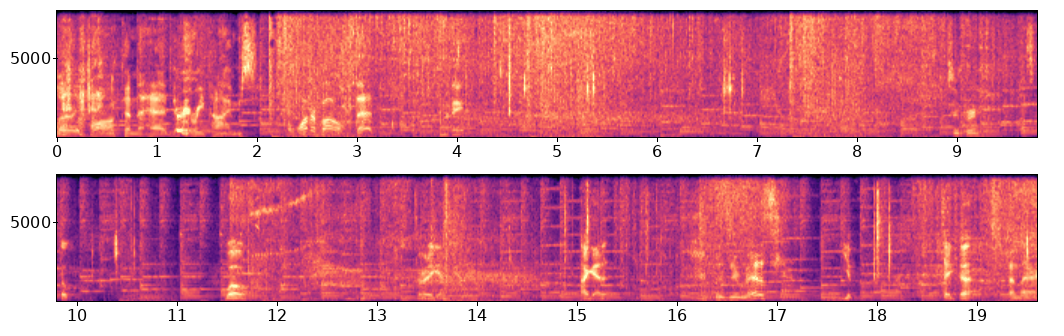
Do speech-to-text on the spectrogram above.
Literally bonked in the head three times. The water bottle's dead. Super. Let's go. Whoa. Throw it again. I got it. Did you miss? Yep. Take that. In there.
